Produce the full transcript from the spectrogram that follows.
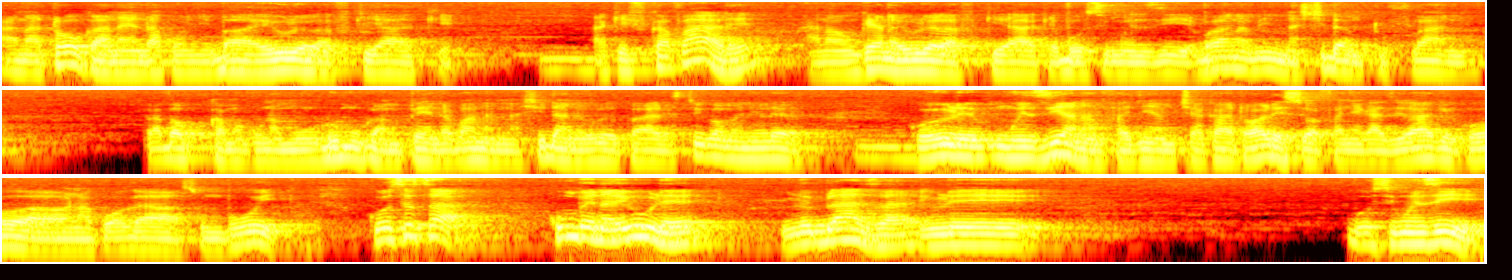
anatoka anaenda kwenye baa yule rafiki yake. Akifika pale anaongea na yule rafiki yake bosi mwenzie bwana mimi nina shida mtu fulani. Labda kama kuna mhudumu kampenda bwana nina shida na yule pale. Sijui kama nielewa kwa yule mwenzie anamfanyia mchakato. Wale si wafanyakazi wake kwa hiyo wanakuwaga wasumbui kwa sasa kumbe na yule yule blaza yule bosi mwenzie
